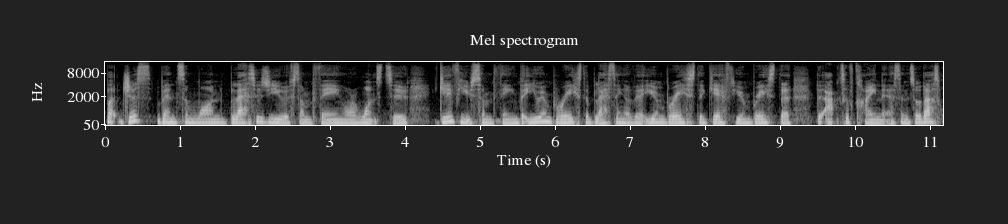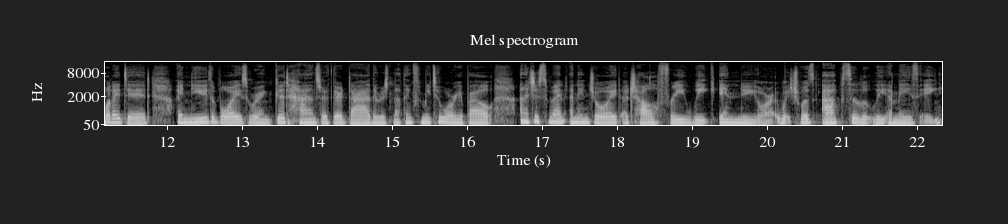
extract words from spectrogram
But just when someone blesses you with something or wants to give you something, that you embrace the blessing of it, you embrace the gift, you embrace the, the act of kindness. And so that's what I did. I knew the boys were in good hands with their dad. There was nothing for me to worry about. And I just went and enjoyed a child free week in New York, which was absolutely amazing.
